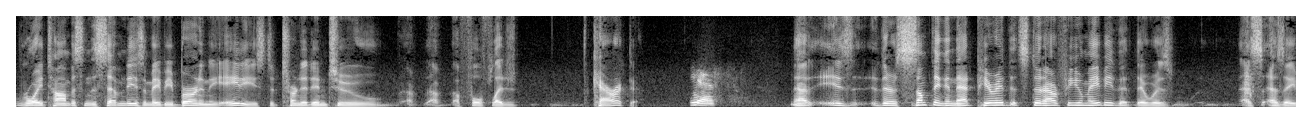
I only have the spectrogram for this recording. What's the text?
Roy Thomas in the '70s and maybe Byrne in the '80s to turn it into a, a, a full-fledged character. Yes. Now, is there something in that period that stood out for you? Maybe that there was, as as a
